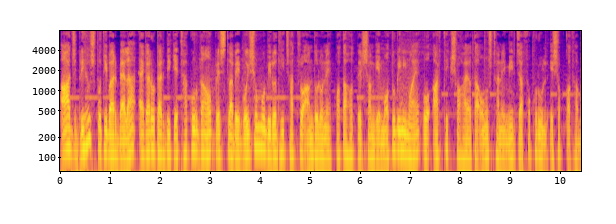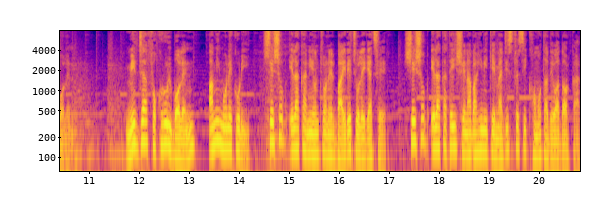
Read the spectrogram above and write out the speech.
আজ বৃহস্পতিবার বেলা এগারোটার দিকে ঠাকুরগাঁও প্রেসক্লাবে বৈষম্য বিরোধী ছাত্র আন্দোলনে হতাহতের সঙ্গে মতবিনিময় ও আর্থিক সহায়তা অনুষ্ঠানে মির্জা ফখরুল এসব কথা বলেন। মির্জা ফখরুল বলেন, আমি মনে করি, সেসব এলাকা নিয়ন্ত্রণের বাইরে চলে গেছে, সেসব এলাকাতেই সেনাবাহিনীকে ম্যাজিস্ট্রেসি ক্ষমতা দেওয়া দরকার।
